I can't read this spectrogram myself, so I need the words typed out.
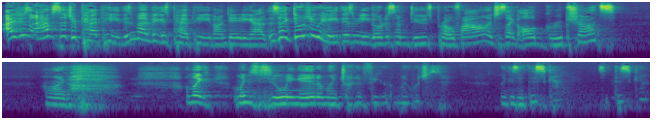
I just I have such a pet peeve. This is my biggest pet peeve on dating apps. It's like, don't you hate this when you go to some dude's profile and it's just like all group shots? I'm like, oh. I'm like, I'm like zooming in. I'm like trying to figure. I'm like, which is it? I'm like, is it this guy? Is it this guy? And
